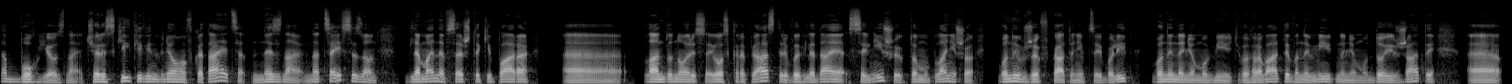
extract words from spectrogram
та Бог його знає. Через скільки він в нього вкатається, не знаю. На цей сезон для мене все ж таки пара е, Ландо Норріса і Оскара Піастрі виглядає сильнішою в тому плані, що вони вже вкатані в цей боліт, вони на ньому вміють вигравати, вони вміють на ньому доїжджати. Е,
